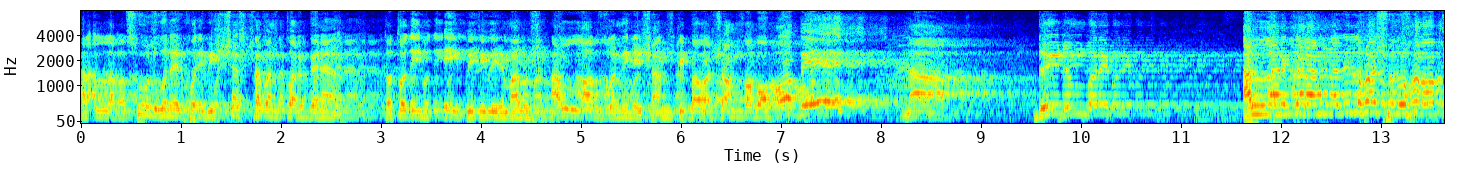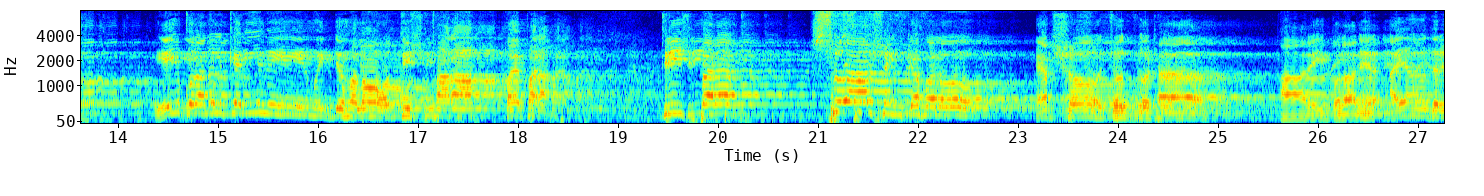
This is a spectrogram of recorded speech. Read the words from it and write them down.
আর আল্লাহ রসুল গুণের প্রতি বিশ্বাস স্থাপন করবে না, ততদিন এই পৃথিবীর মানুষ আল্লাহর জমিনে শান্তি পাওয়া সম্ভব হবে না। দুই নম্বরে আল্লাহর কালাম নাজিল হওয়া শুরু হলো, এই কোরআনুল কারীমের মধ্যে হলো 30 পারা কয় পারা? 30 পারা সূরার সংখ্যা হলো 114টা আর এই কোরআনের আয়াতের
